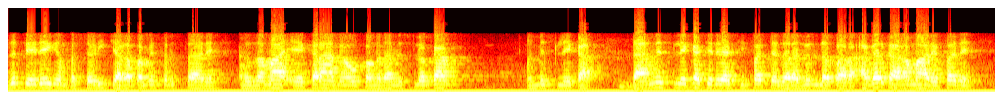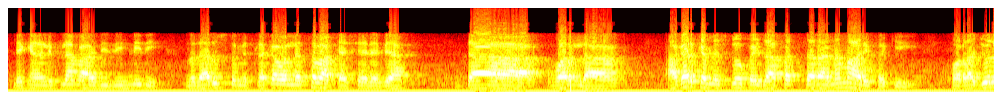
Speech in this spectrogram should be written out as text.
زه تیرېږم په سړی چې هغه په مثل ستاره نو زما اکرام او کوم دا مثلک مثلک دا مثلک چې د صفت د رجل د پر اگر کا معرفت لیکن الف لام عادی ذهنی دي نو دا رسته مسلکه ولا سوا کا شعر بیا دا ورلا اگر که مثلو په اضافت سره نه معرفه کیږي خو رجل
